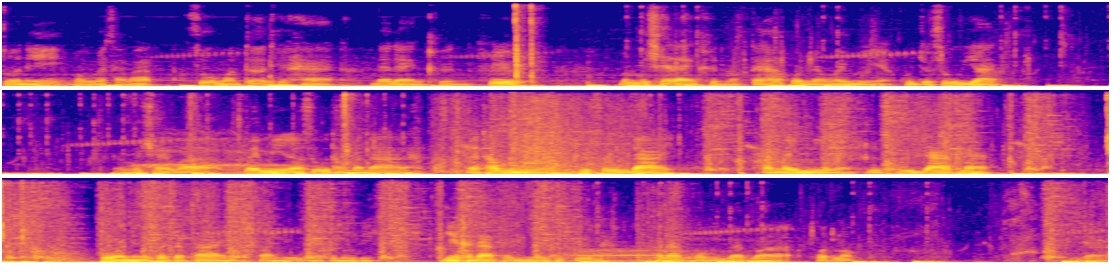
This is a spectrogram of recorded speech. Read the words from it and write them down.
ตัวนี้ผมก็สามารถสู้มอนสเตอร์เทียร์ห้าได้แรงขึ้น คือมันไม่ใช่แรงขึ้นหรอกแต่ถ้าคนยังไม่มีอะคุณจะสู้ยาก ไม่ใช่ว่าไม่มีแล้วสู้ธรรมดานะแต่ถ้ามีคือสู้ได้ แต่ไม่มีเนี่ยคือสู้ยากมาก ตัวหนึ่งกว่าจะตายเนี่ยฟันอยู่เนี่ยคุณดูดินี่ขนาดผมมีสกิลนะขนาดผมแบบว่าปลดล็อกยาก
